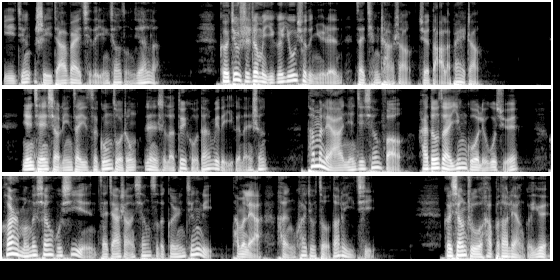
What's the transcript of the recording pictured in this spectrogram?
已经是一家外企的营销总监了。可就是这么一个优秀的女人，在情场上却打了败仗。年前，小林在一次工作中认识了对口单位的一个男生，他们俩年纪相仿，还都在英国留过学，荷尔蒙的相互吸引，再加上相似的个人经历，他们俩很快就走到了一起。可相处还不到两个月，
